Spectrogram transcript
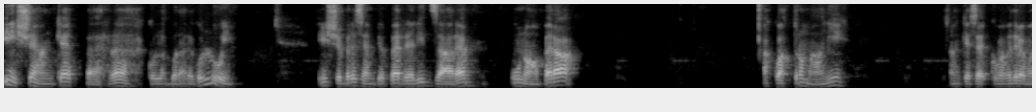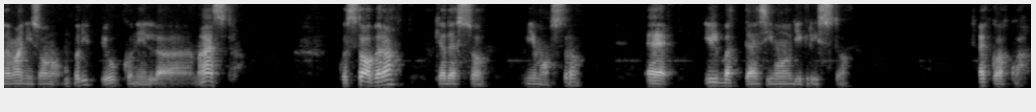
finisce anche per collaborare con lui. Finisce per esempio per realizzare un'opera a quattro mani, anche se come vedremo le mani sono un po' di più, con il maestro. Quest'opera, che adesso vi mostro, è il battesimo di Cristo. Eccola qua.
